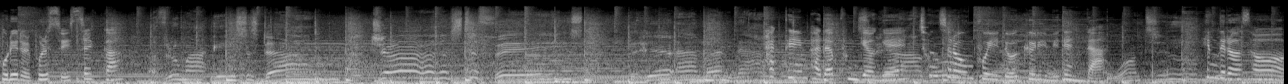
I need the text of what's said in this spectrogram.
고래를 볼 수 있을까? 탁 트인 바다 풍경에 촌스러운 부위도 그림이 된다. 힘들어서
